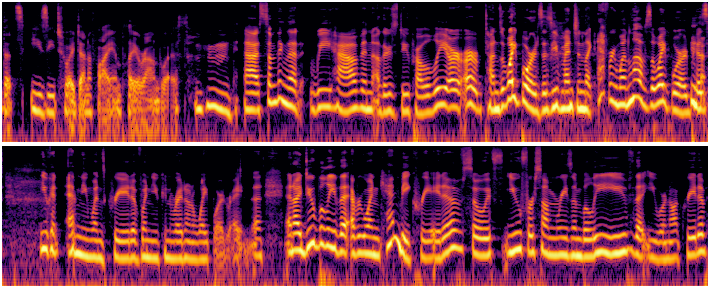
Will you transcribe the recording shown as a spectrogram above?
that's easy to identify and play around with. Mm-hmm. Uh, something that we have and others do probably are, are, tons of whiteboards, as you've mentioned. Like everyone loves a whiteboard because yeah. you can anyone's creative when you can write on a whiteboard, right? Uh, and I do believe that everyone can be creative. So if you, for some reason, believe that you are not creative,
